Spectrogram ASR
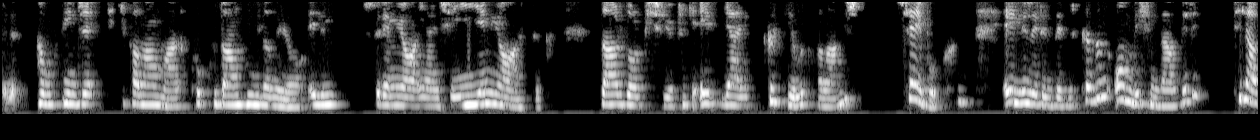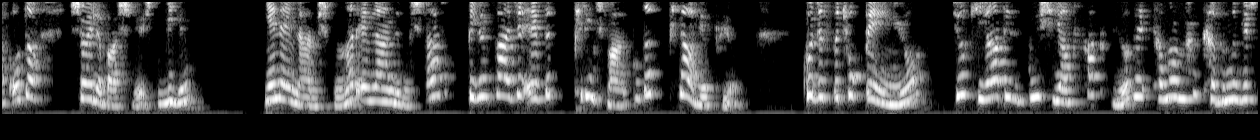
Böyle, tavuk deyince tiki falan var. Kokudan huylanıyor. Elim süremiyor yani şey yiyemiyor artık zar zor pişiriyor. Çünkü ev, yani 40 yıllık falan bir şey bu. 50'lerinde bir kadın 15'inden beri pilav. O da şöyle başlıyor işte bir gün yeni evlenmiş bunlar evlendirmişler. Bir gün sadece evde pirinç var. Bu da pilav yapıyor. Kocası da çok beğeniyor. Diyor ki ya biz bu işi yapsak diyor ve tamamen kadını bir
